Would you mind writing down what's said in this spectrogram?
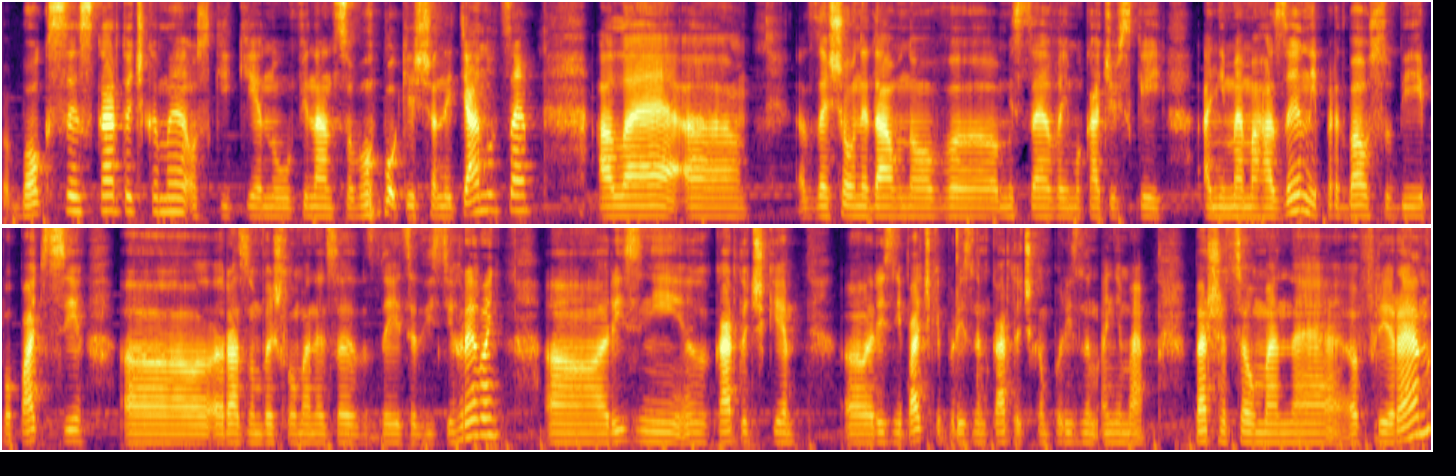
бокси з карточками, оскільки ну, фінансово поки що не це. Але е, зайшов недавно в місцевий Мукачівський аніме-магазин і придбав собі по пачці. Е, разом вийшло у мене це, здається, 200 гривень. Е, різні е, карточки, е, різні пачки по різним карточкам, по різним аніме. Перше, це у мене Фрірен.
